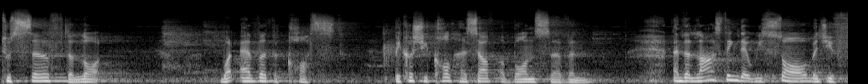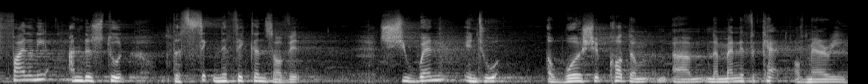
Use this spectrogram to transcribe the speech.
to serve the Lord, whatever the cost, because she called herself a bond servant. And the last thing that we saw when she finally understood the significance of it, she went into a worship called the, um, the Magnificat of Mary,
